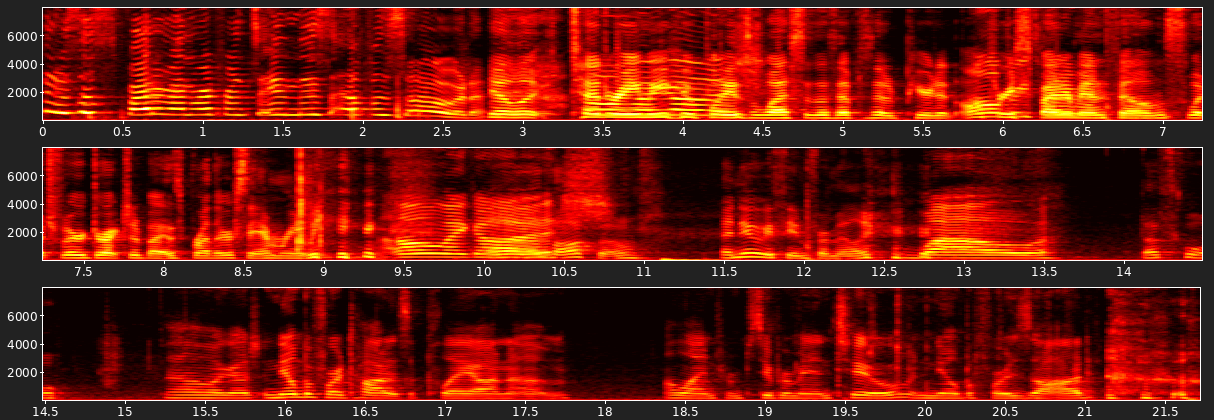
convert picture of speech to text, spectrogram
There's a Spider-Man reference in this episode. Yeah, look, Ted Oh Raimi, who plays Wes in this episode, appeared in all, All three, three Spider-Man, Spider-Man films, which were directed by his brother Sam Raimi. Oh my Oh, gosh. that's awesome. I knew he seemed familiar. Wow. That's cool. Oh my gosh. Kneel Before Todd is a play on um, a line from Superman 2, Kneel Before Zod.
